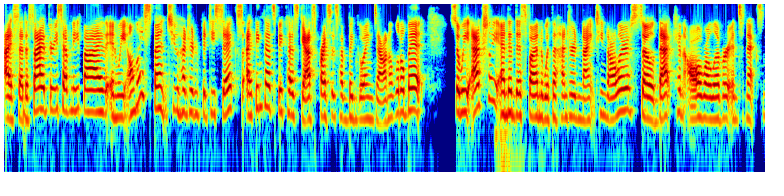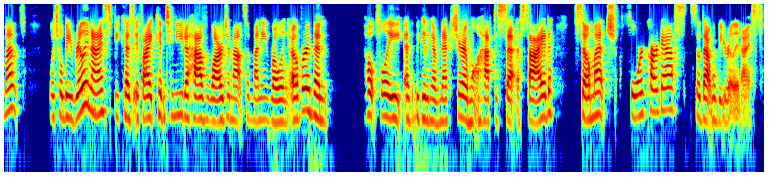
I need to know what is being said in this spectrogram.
I set aside 375 and we only spent 256. I think that's because gas prices have been going down a little bit. So we actually ended this fund with $119. So that can all roll over into next month, which will be really nice because if I continue to have large amounts of money rolling over, then hopefully at the beginning of next year, I won't have to set aside so much for car gas. So that will be really nice.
